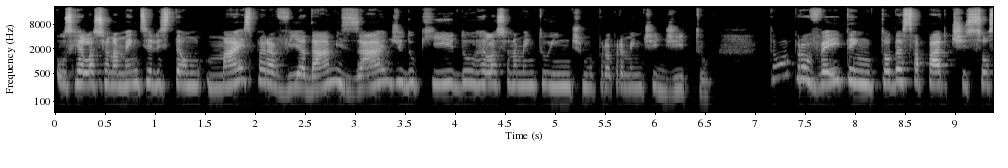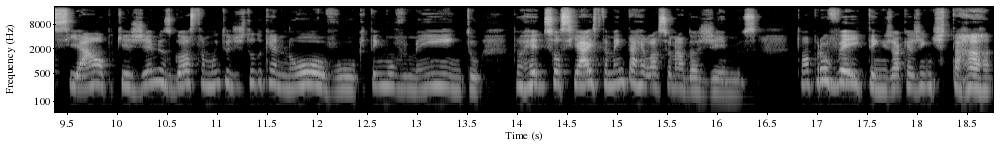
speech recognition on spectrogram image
os relacionamentos eles estão mais para a via da amizade do que do relacionamento íntimo propriamente dito. Então aproveitem toda essa parte social, porque Gêmeos gosta muito de tudo que é novo, que tem movimento. Então redes sociais também está relacionado a Gêmeos. Então aproveitem, já que a gente está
